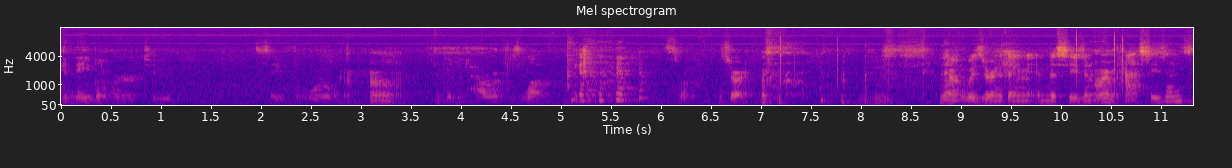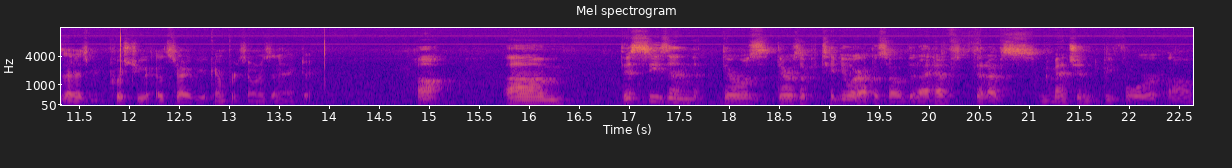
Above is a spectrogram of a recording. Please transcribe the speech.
enable her to save the world Uh-huh. with the power of his love, sort of. Sort of. now, was there anything in this season or in past seasons that has pushed you outside of your comfort zone as an actor? Huh. Um, this season there was there was a particular episode that I have that I've mentioned before. Um,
